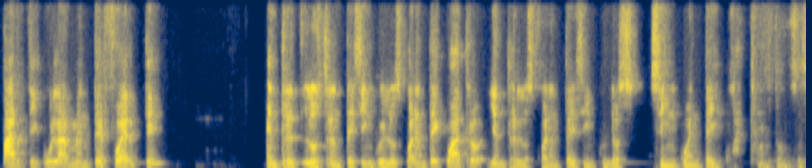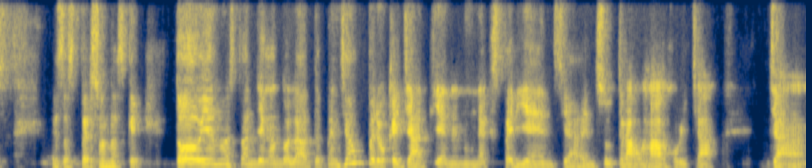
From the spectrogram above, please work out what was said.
particularmente fuerte entre los 35 y los 44 y entre los 45 y los 54. Entonces, esas personas que todavía no están llegando a la edad de pensión, pero que ya tienen una experiencia en su trabajo y ya, ya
